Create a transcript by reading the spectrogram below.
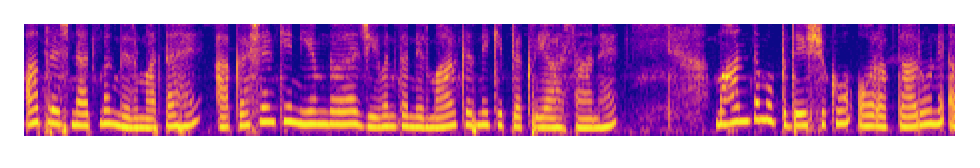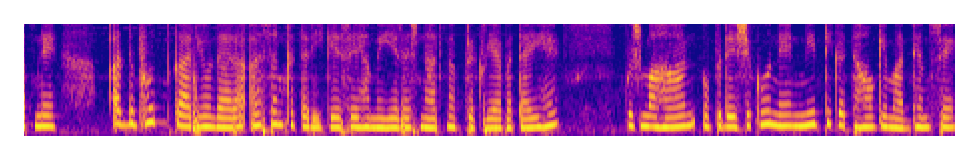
आप रचनात्मक निर्माता हैं। आकर्षण के नियम द्वारा जीवन का निर्माण करने की प्रक्रिया आसान है। महानतम उपदेशकों और अवतारों ने अपने अद्भुत कार्यों द्वारा असंख्य तरीके से हमें ये रचनात्मक प्रक्रिया बताई है। कुछ महान उपदेशकों ने नीति कथाओं के माध्यम से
